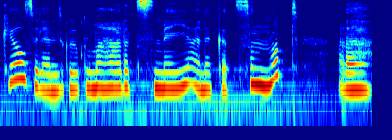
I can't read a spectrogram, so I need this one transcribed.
skills إلا عندك دوك المهارات السمعية أنا كتصنت راه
